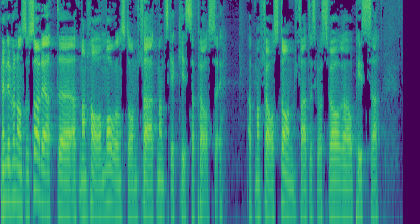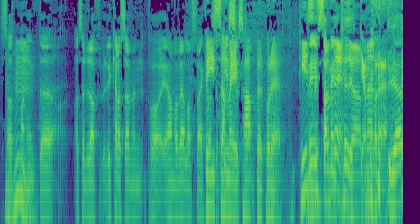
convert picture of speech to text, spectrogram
Men det var någon som sa det att, eh, att man har morgonstånd för att man inte ska kissa på sig. Att man får stånd för att det ska vara svårare att pissa. Så att man Mhm. inte... Alltså det, där, det kallas även på, i andra delar av Sverige Visa mig pissestånd. papper på det. Visa mig kuken på det. Ja,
